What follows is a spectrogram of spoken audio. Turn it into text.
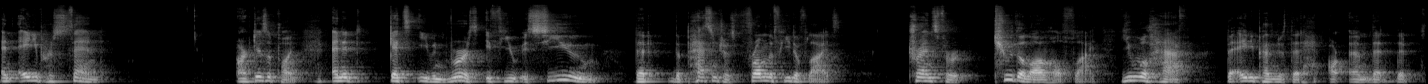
and 80% are disappointed. And it gets even worse if you assume that the passengers from the feeder flights transfer to the long haul flight. You will have the 80 passengers that are um, that, that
